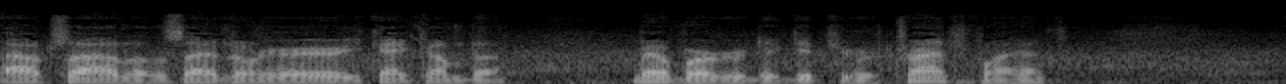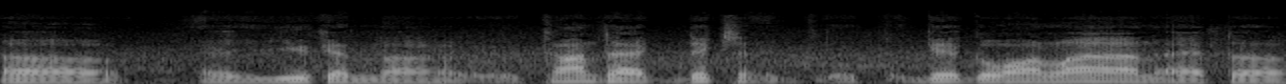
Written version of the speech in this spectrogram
outside of the San Antonio area, you can't come to Milberger to get your transplants. Uh, uh, you can uh, contact Dixon, get go online at uh,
